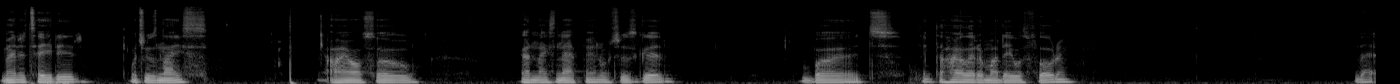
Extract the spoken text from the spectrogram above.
meditated, which was nice. I also got a nice nap in, which was good. But I think the highlight of my day was floating. That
